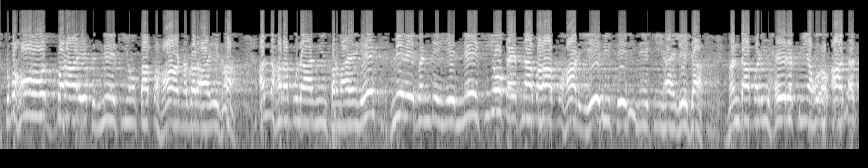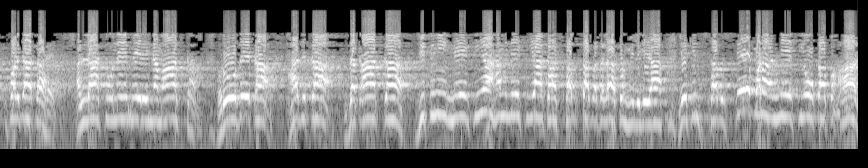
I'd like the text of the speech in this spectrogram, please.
تو بہت بڑا ایک نیکیوں کا پہاڑ نظر آئے گا۔ اللہ رب العالمین فرمائیں گے، میرے بندے، یہ نیکیوں کا اتنا بڑا پہاڑ، یہ بھی تیری نیکی ہے لے جا۔ بندہ بڑی حیرت میں عادت پڑ جاتا ہے۔ اللہ تو نے میرے نماز کا روزے کا، حج کا زکات کا، جتنی نیکیاں ہم نے کیا تھا، سب کا بدلہ تو مل گیا۔ لیکن سب سے بڑا نیکیوں کا پہاڑ،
